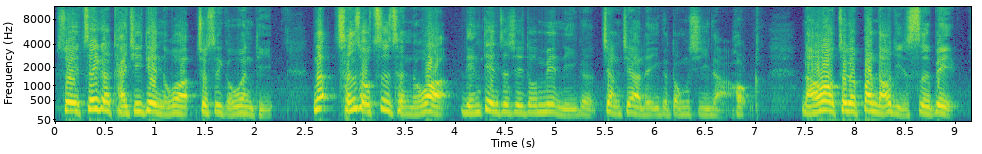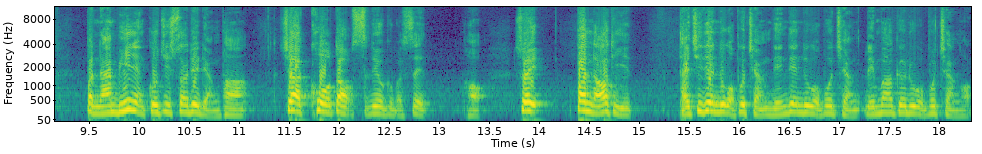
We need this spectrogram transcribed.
所以这个台积电的话就是一个问题。那成熟制程的话，联电这些都面临一个降价的一个东西啦。好，然后这个半导体的设备，本来明年估计衰退两趴，现在扩到十六个 percent。好，所以半导体台积电如果不强，联电如果不强，联发科如果不强，哦。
